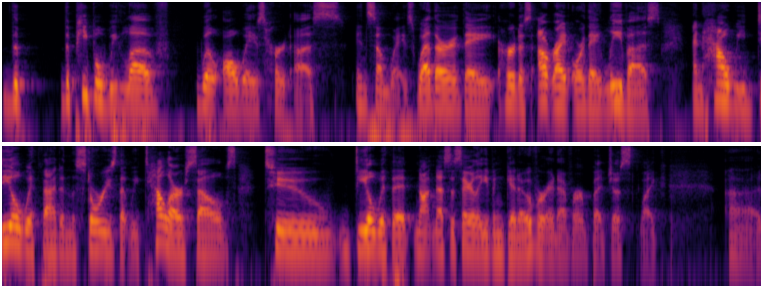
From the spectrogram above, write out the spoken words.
the the people we love will always hurt us in some ways whether they hurt us outright or they leave us and how we deal with that and the stories that we tell ourselves to deal with it not necessarily even get over it ever but just like uh,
